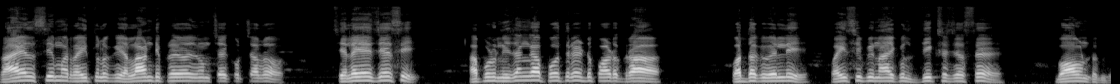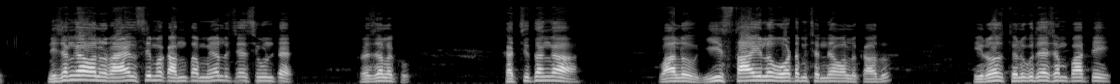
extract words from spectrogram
రాయలసీమ రైతులకు ఎలాంటి ప్రయోజనం చేకూర్చాలో తెలియజేసి అప్పుడు నిజంగా పోతిరెడ్డిపాడు గ్రా వద్దకు వెళ్ళి వైసీపీ నాయకులు దీక్ష చేస్తే బాగుంటుంది. నిజంగా వాళ్ళు రాయలసీమకు అంత మేలు చేసి ఉంటే ప్రజలకు ఖచ్చితంగా వాళ్ళు ఈ స్థాయిలో ఓటమి చెందేవాళ్ళు కాదు. ఈరోజు తెలుగుదేశం పార్టీ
